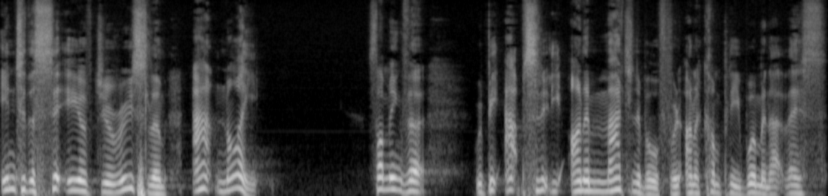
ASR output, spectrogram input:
into the city of Jerusalem at night. Something that would be absolutely unimaginable for an unaccompanied woman at this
